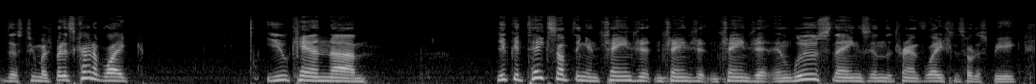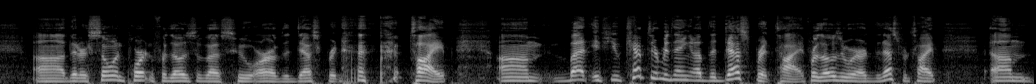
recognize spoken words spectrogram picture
this too much, but it's kind of like you can. Um, you could take something and change it and change it and change it and lose things in the translation, so to speak, uh, that are so important for those of us who are of the desperate type. Um, but if you kept everything of the desperate type, for those who are the desperate type, um,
